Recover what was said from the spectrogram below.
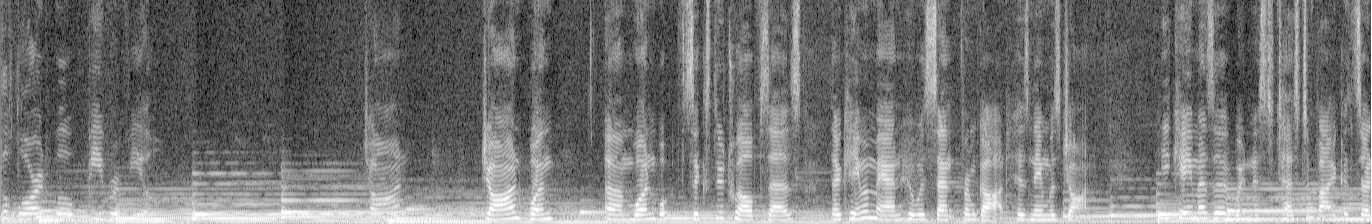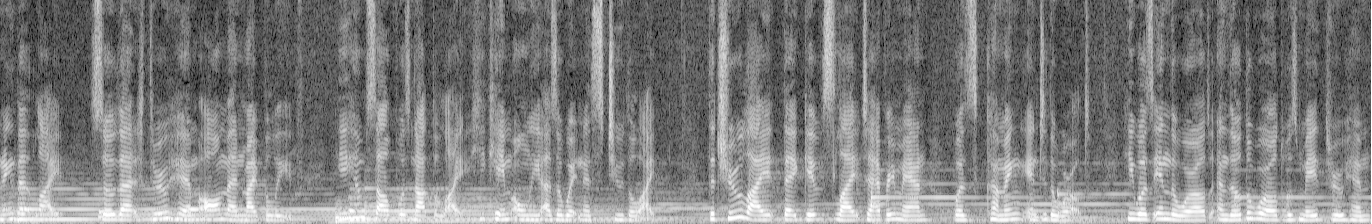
the Lord will be revealed. John, John 1, um, 1 6 through 12 says, There came a man who was sent from God. His name was John. He came as a witness to testify concerning that light, so that through him all men might believe. He himself was not the light, he came only as a witness to the light. The true light that gives light to every man was coming into the world. He was in the world, and though the world was made through him,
